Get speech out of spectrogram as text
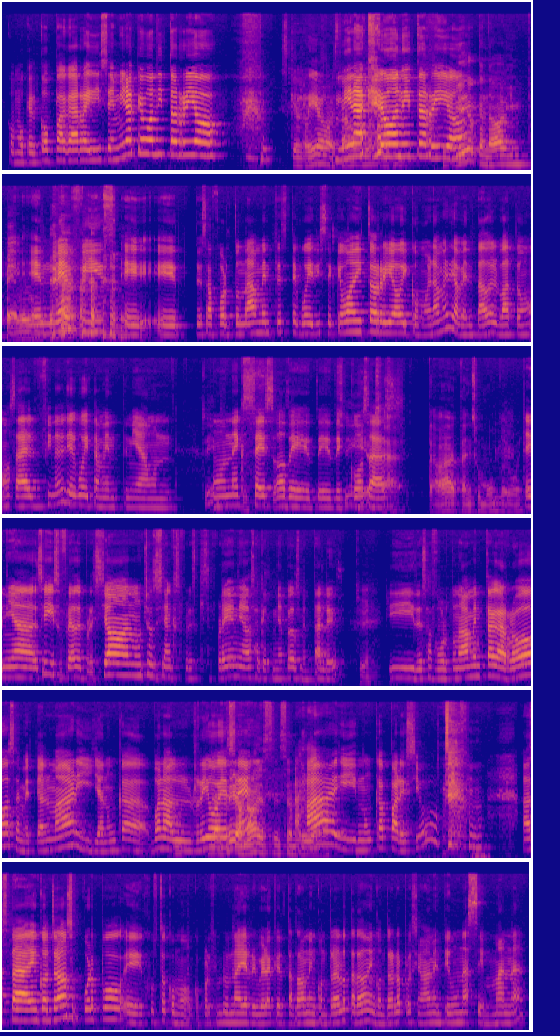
Como que el copa agarra y dice, mira qué bonito río. que el río. Mira qué bonito río. Yo digo que andaba bien pedo. En Memphis, eh, eh, desafortunadamente este güey dice qué bonito río y como era medio aventado el vato, o sea, al final del güey también tenía un, un pues, exceso de, de, de cosas. Estaba, en su mundo güey. Tenía, sí, sufría depresión, muchos decían que sufría esquizofrenia, o sea, que tenía pedos mentales. Sí. Y desafortunadamente agarró, se metió al mar y ya nunca, bueno, al mm, río ese. Río, ¿no? es, ajá, y nunca apareció. Hasta encontraron su cuerpo, eh, justo como, como, por ejemplo Naya Rivera, que tardaron en encontrarlo, tardaron en encontrarlo aproximadamente una semana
